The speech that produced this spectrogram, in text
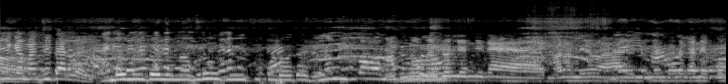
మీకే మంచి జరగదు. మనం ఎక్కువ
